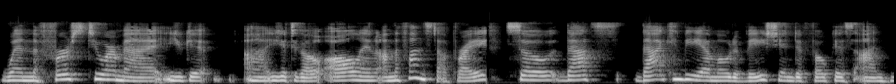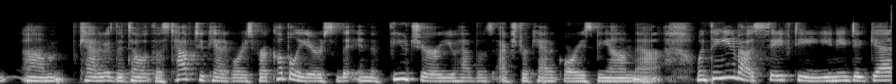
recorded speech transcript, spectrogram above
When the first two are met, you get uh, you get to go all in on the fun stuff, right? So that's that can be a motivation to focus on um, category the those top two categories for a couple of years, so that in the future you have those extra categories beyond that. When thinking about safety, you need to get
